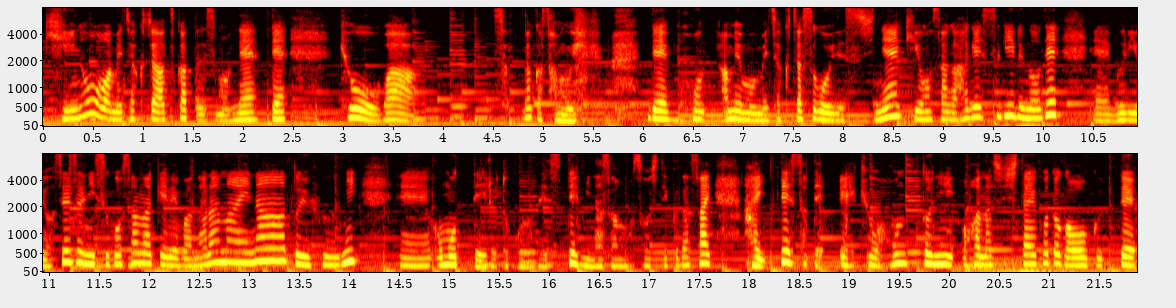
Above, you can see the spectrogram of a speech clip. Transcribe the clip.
昨日はめちゃくちゃ暑かったですもんね。で今日はなんか寒い。で雨もめちゃくちゃすごいですしね。気温差が激しすぎるので、えー、無理をせずに過ごさなければならないなというふうに、えー、思っているところです。で皆さんもそうしてください。はい。でさて、えー、今日は本当にお話ししたいことが多くって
